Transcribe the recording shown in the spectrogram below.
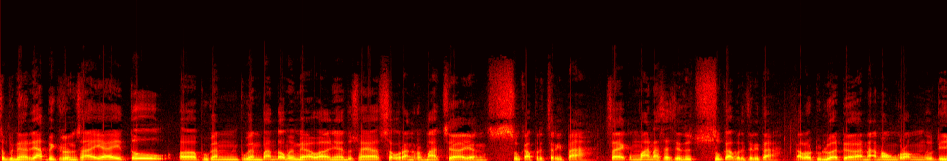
Sebenarnya background saya itu uh, bukan bukan pantomim ya awalnya itu saya seorang remaja yang suka bercerita. Saya ke mana saja itu suka bercerita. Kalau dulu ada anak nongkrong itu di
